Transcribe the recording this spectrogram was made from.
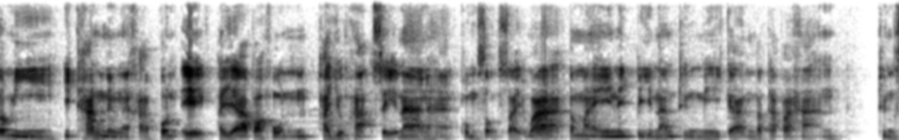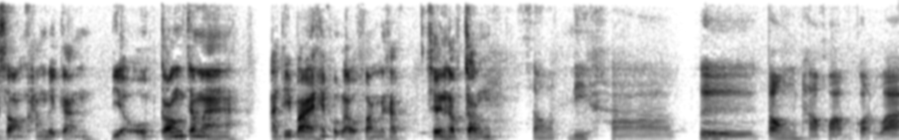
ก็มีอีกท่านหนึ่งนะครับพลเอกพยาพหลพยุหะเสนานะฮะ ผมสงสัยว่าทำไมในปีนั้นถึงมีการรัฐประหารถึง 2 ครั้งด้วยกัน เดี๋ยวก้องจะมาอธิบายให้พวกเราฟังนะครับ เชิญครับก้อง สวัสดีครับ คือต้องท้าความก่อนว่า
